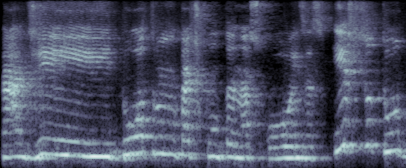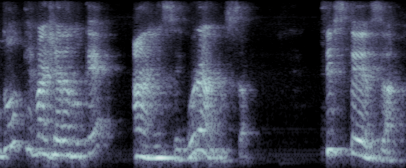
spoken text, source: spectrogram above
tá? De do outro não estar tá te contando as coisas. Isso tudo que vai gerando o quê? A insegurança. Tristeza.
